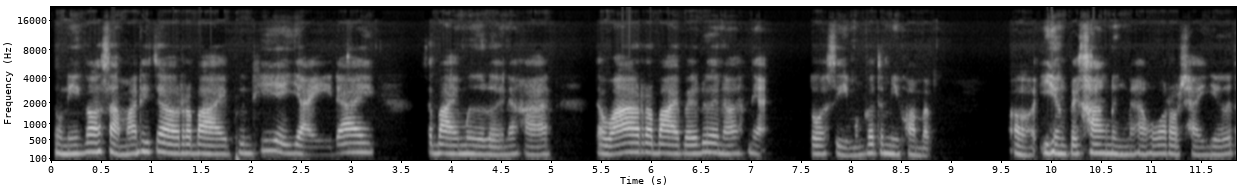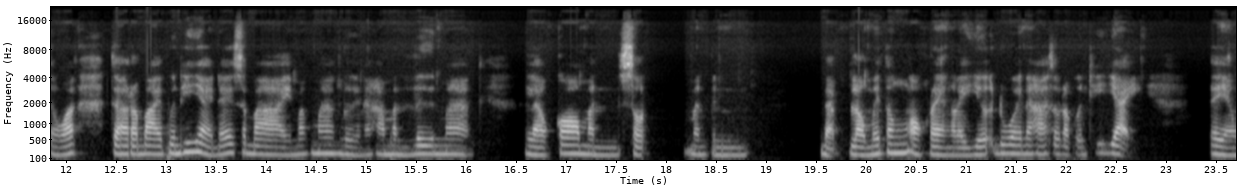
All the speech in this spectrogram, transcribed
ตรงนี้ก็สามารถที่จะระบายพื้นที่ใหญ่ ๆ ได้สบายมือเลยนะคะ แต่ว่าระบายไปเรื่อยนะเนี่ยตัวสีมันก็จะมีความแบบเอ่อเอียงไปข้างหนึ่งนะคะเพราะว่าเราใช้เยอะ แต่ว่าจะระบายพื้นที่ใหญ่ได้สบายมาก ๆเลยนะคะ มันลื่นมาก แล้วก็มันสดมันเป็นแบบเราไม่ต้องออกแรงอะไรเยอะด้วยนะคะสำหรับพื้นที่ใหญ่ แต่อย่าง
